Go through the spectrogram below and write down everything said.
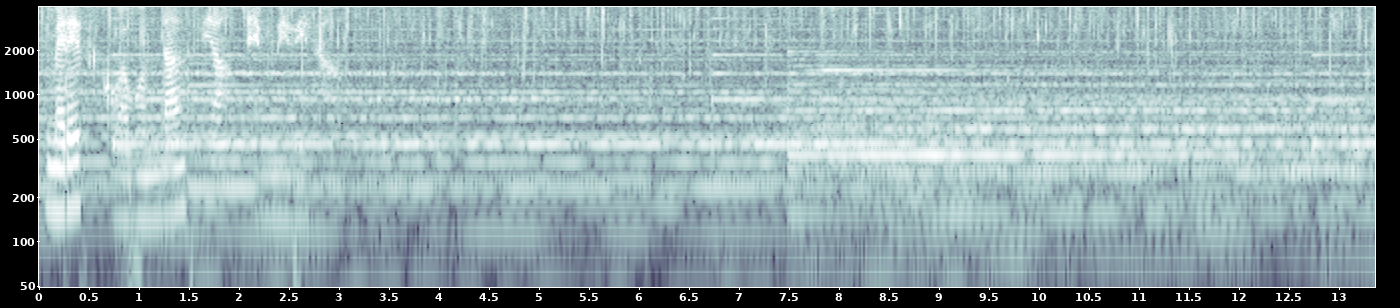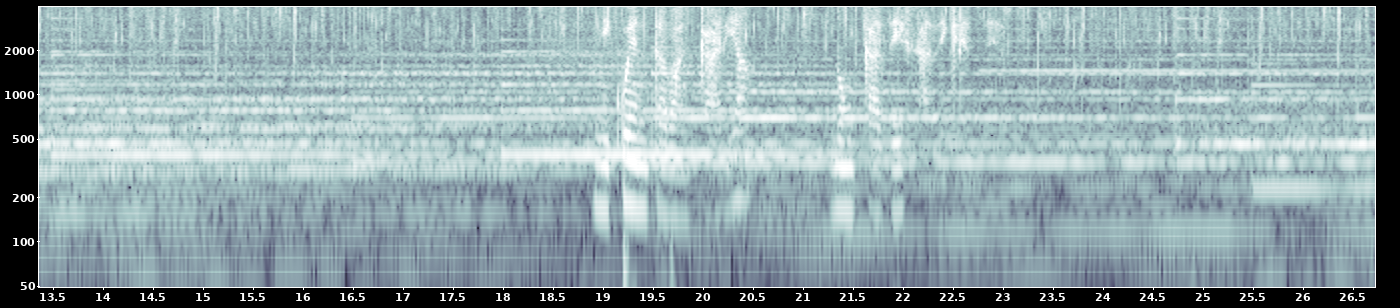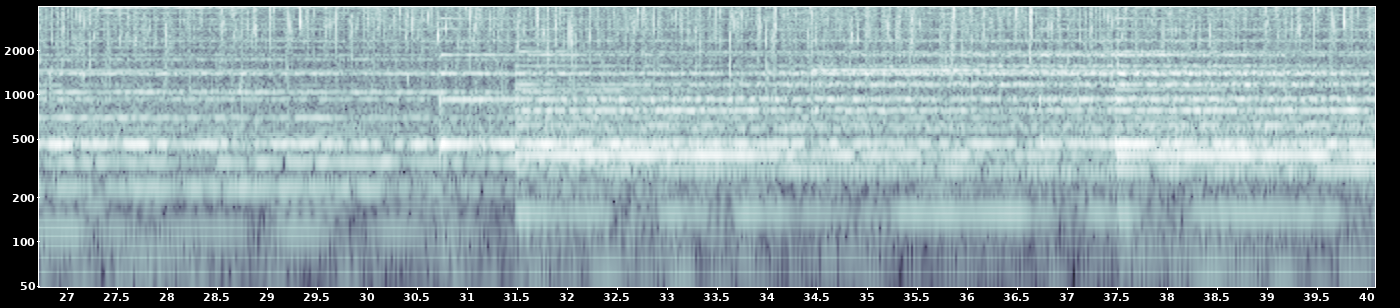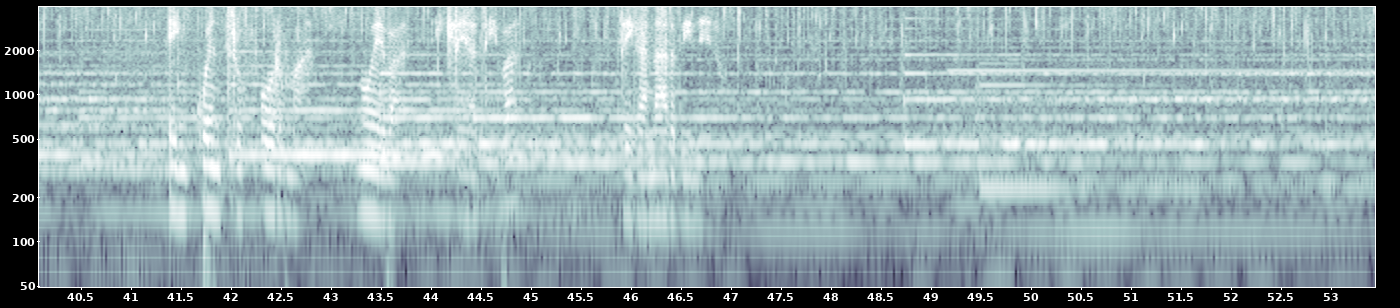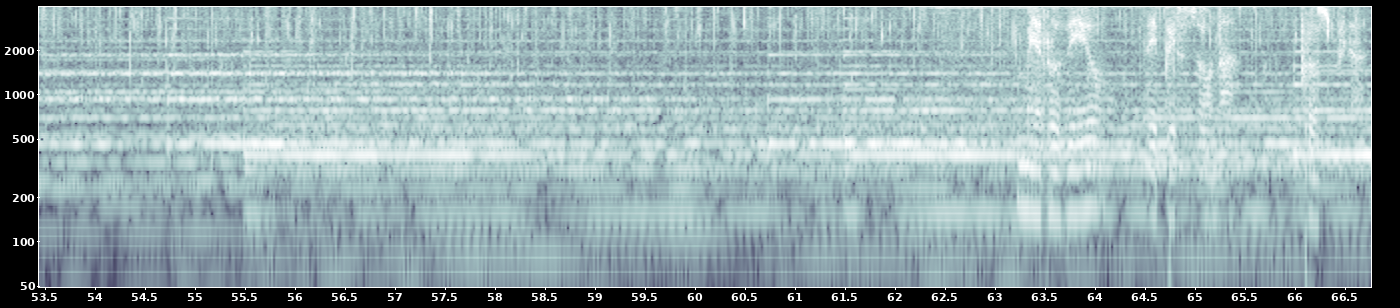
Merezco abundancia en mi vida. Mi cuenta bancaria nunca deja de crecer. Encuentro formas nuevas y creativas de ganar dinero. Me rodeo de personas prósperas.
